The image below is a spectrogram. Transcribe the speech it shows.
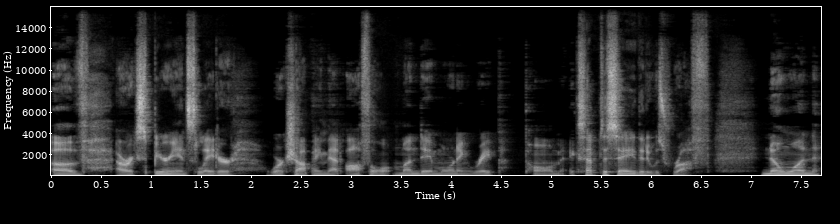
of our experience later workshopping that awful Monday morning rape poem, except to say that it was rough. No one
